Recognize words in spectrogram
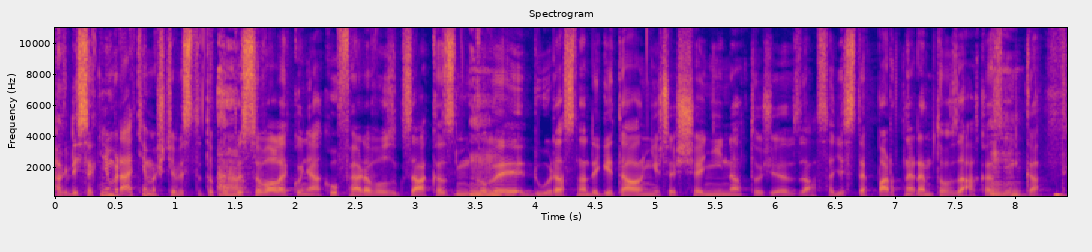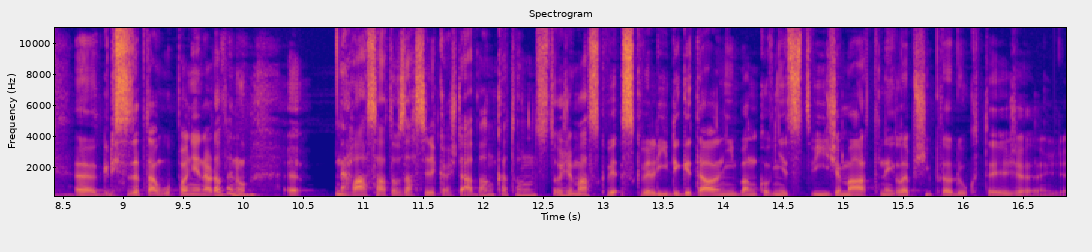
A když se k ním vrátím, ještě vy jste to popisoval jako nějakou férovost k zákazníkovi, mm. důraz na digitální řešení, na to, že v zásadě jste partnerem toho zákazníka. Mm zákazníka. Mm-hmm. Když se zeptám úplně na rovinu, eh, nehlásá to v zásadě každá banka tohle, že má skvělý digitální bankovnictví, že má ty nejlepší produkty, že, že,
